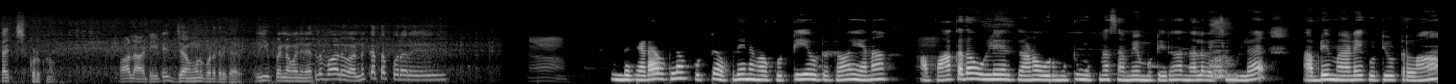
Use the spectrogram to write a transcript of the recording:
டச் கொடுக்கணும். பால் ஆட்டிட்டு ஜம்முன்னு படுத்திருக்காரு. இப்போ இன்னும் கொஞ்ச நேரத்தில் பால் வந்து கத்த போகிறாரு இந்த கிடாவுக்குலாம் புட்டு அப்படியே நாங்கள் கொட்டியே விட்டுட்டோம். ஏன்னா பார்க்க தான் உள்ளே இருக்குது ஆனால் ஒரு முட்டு முட்டுனா செம்மையாக முட்டிடும் அதனால வைக்க முடியல. அப்படியே மேலேயே கொட்டி விட்டுறலாம்.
